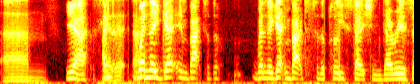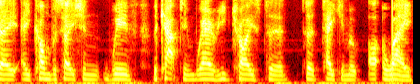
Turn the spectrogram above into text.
Um, Yeah, So, yeah, and that- that- when they get him back to the when they get him back to the police station, there is a, a conversation with the captain where he tries to, to take him away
